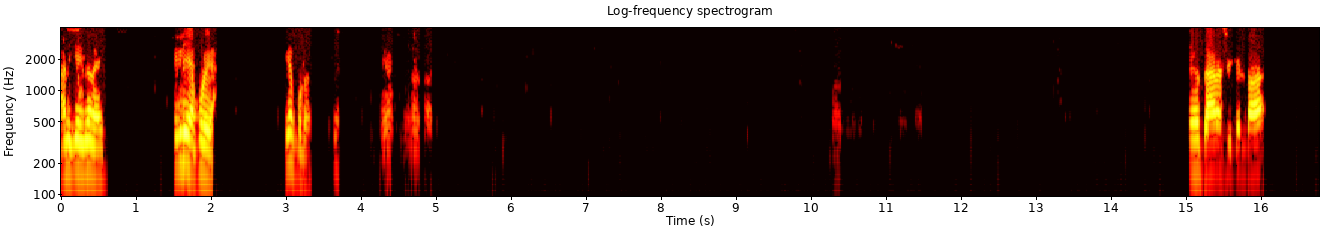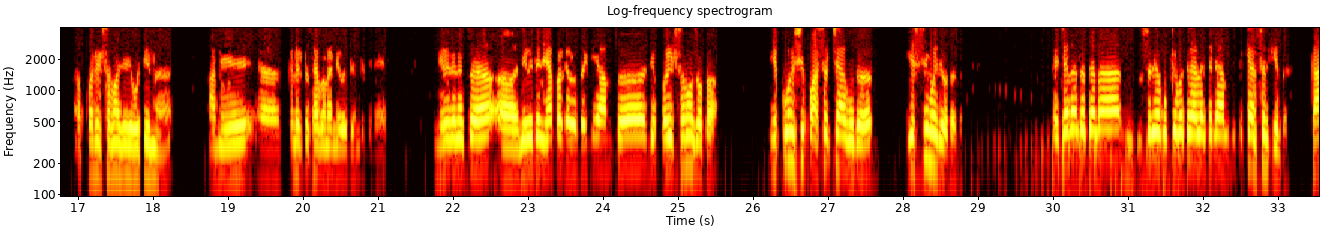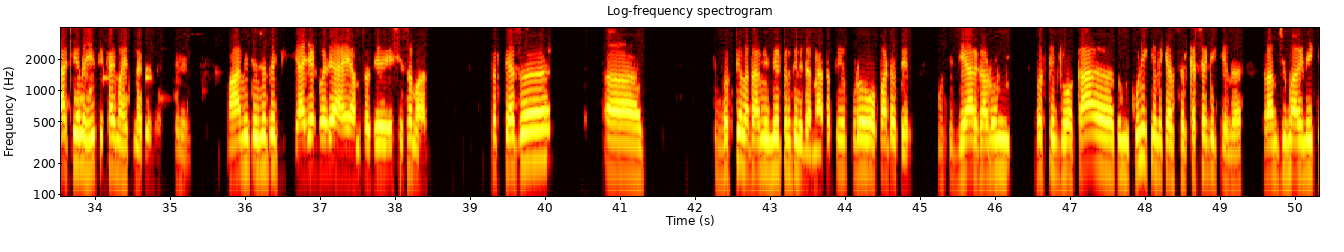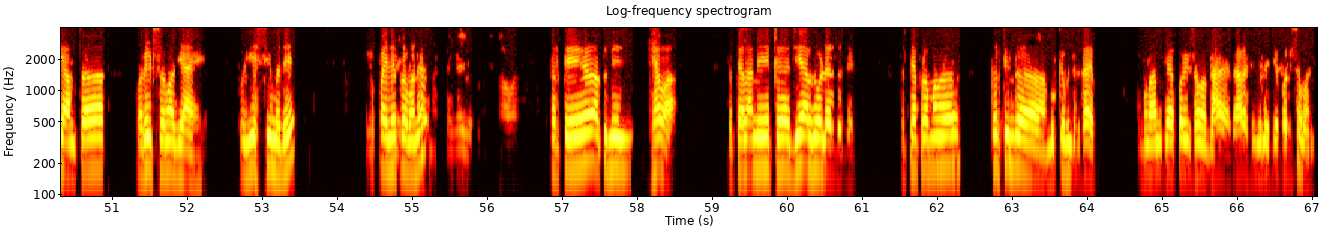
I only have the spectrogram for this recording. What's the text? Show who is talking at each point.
Speaker 1: आणखी एक जण आहे इकडे या पुढे या. या पुढं. धाराशिव जिल्हा अ, समाजाच्या वतीनं आम्ही कलेक्टर साहेबांना निवेदन दिले निवेदनाचं निवेदन ह्या प्रकारे होतं की आमचं जे परीट समाज होता एकोणीसशे पासष्टच्या अगोदर एस सीमध्ये होता. त्याच्यानंतर त्यांना दुसरे मुख्यमंत्री आले त्यांनी आमचं ते कॅन्सल केलं. का केलं हे ते काही माहीत नाही त्याचं तरी मग आम्ही त्याचं ते गॅजेटमध्ये आहे आमचं जे एस सी समाज. तर त्याचं बघतील आता आम्ही लेटर दिले त्यांना. तर ते पुढं पाठवतील. मग ते जी आर काढून बघतील किंवा का तुम्ही कोणी केलं कॅन्सर कशासाठी केलं? तर आमची मागणी की आमचा परीट समाज जे आहे तो एस सी मध्ये पहिल्याप्रमाणे तर ते तुम्ही घ्यावा. तर त्याला आम्ही एक जी आर जोडलेलं होते. तर त्याप्रमाणे करतील मुख्यमंत्री साहेब. म्हणून आमच्या धा धाराशिव जिल्ह्याचे परीट समाज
